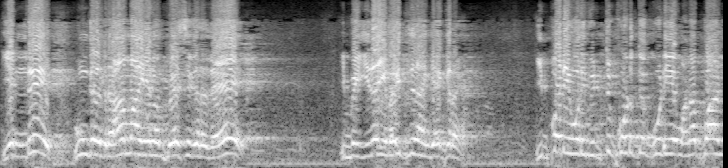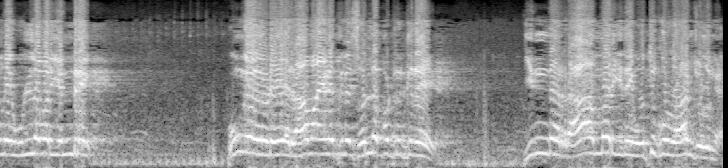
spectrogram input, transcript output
என்று உங்கள் ராமாயணம் பேசுகிறதே. இப்ப இதை வைத்து நான் கேட்கிறேன். இப்படி ஒரு விட்டு கொடுக்கக்கூடிய மனப்பான்மை உள்ளவர் என்று உங்களுடைய ராமாயணத்தில் சொல்லப்பட்டிருக்கிறேன் இந்த ராமர் இதை ஒத்துக்கொள்வாரான்னு சொல்லுங்க.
